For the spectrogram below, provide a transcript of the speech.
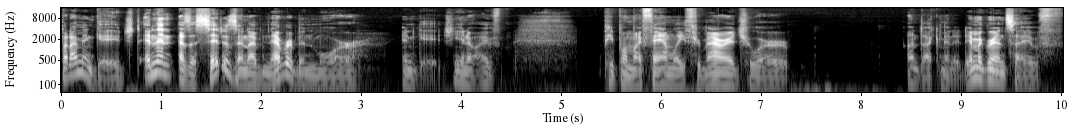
but I'm engaged. And then as a citizen, I've never been more engaged. You know, I've people in my family through marriage who are undocumented immigrants. I have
